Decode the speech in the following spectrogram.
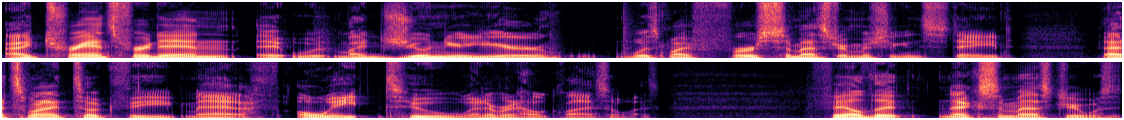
I transferred in. It was my junior year was my first semester at Michigan State. That's when I took the math 08 to whatever the hell class it was. Failed it next semester. Was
